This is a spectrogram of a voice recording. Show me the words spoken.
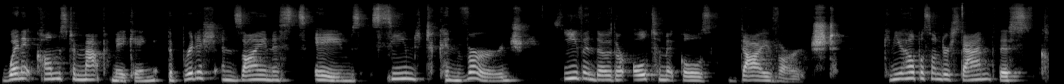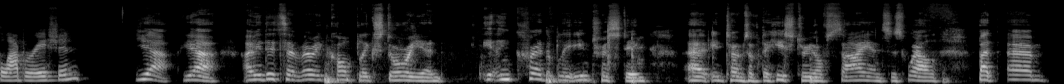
when it comes to map making, the British and Zionists' aims seemed to converge, even though their ultimate goals diverged. Can you help us understand this collaboration? Yeah, yeah. I mean, it's a very complex story and incredibly interesting uh, in terms of the history of science as well. But um,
